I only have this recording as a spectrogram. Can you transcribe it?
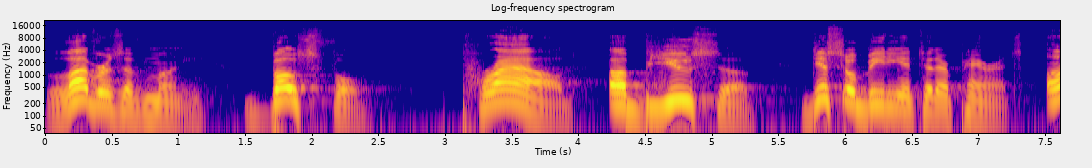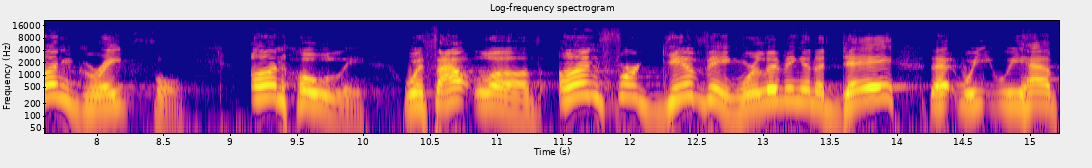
lovers of money, boastful, proud, abusive disobedient to their parents, ungrateful, unholy, without love, unforgiving. We're living in a day that we, we have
